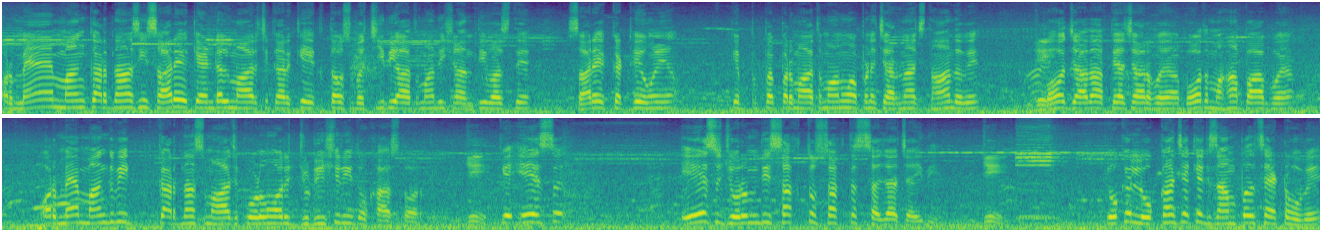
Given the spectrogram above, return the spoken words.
ਔਰ ਮੈਂ ਮੰਗ ਕਰਦਾ ਅਸੀਂ ਸਾਰੇ ਕੈਂਡਲ ਮਾਰਚ ਕਰਕੇ ਇੱਕ ਤਾਂ ਉਸ ਬੱਚੀ ਦੀ ਆਤਮਾ ਦੀ ਸ਼ਾਂਤੀ ਵਾਸਤੇ ਸਾਰੇ ਇਕੱਠੇ ਹੋਏ ਆ ਕਿ ਪਰਮਾਤਮਾ ਨੂੰ ਆਪਣੇ ਚਰਨਾਂ 'ਚ ਥਾਂ ਦੇਵੇ। ਬਹੁਤ ਜ਼ਿਆਦਾ ਅਤਿਆਚਾਰ ਹੋਇਆ ਬਹੁਤ ਮਹਾਪਾਪ ਹੋਇਆ। ਔਰ ਮੈਂ ਮੰਗ ਵੀ ਕਰਦਾ ਸਮਾਜ ਕੋਲੋਂ ਔਰ ਜੁਡੀਸ਼ਰੀ ਤੋਂ ਖਾਸ ਤੌਰ ਤੇ ਜੀ। ਕਿ ਇਸ ਇਸ ਜੁਰਮ ਦੀ ਸਖਤ ਤੋਂ ਸਖਤ ਸਜ਼ਾ ਚਾਹੀਦੀ ਜੀ। ਕਿਉਂਕਿ ਲੋਕਾਂ 'ਚ ਇੱਕ ਐਗਜ਼ਾਮਪਲ ਸੈੱਟ ਹੋਵੇ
